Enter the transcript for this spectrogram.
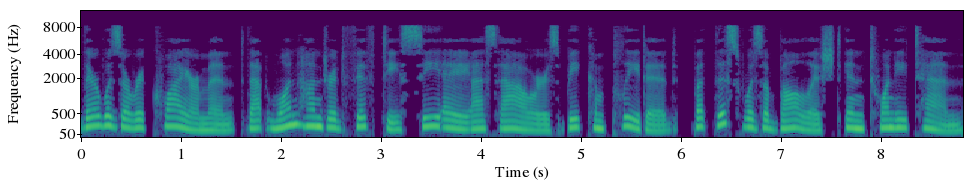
there was a requirement that 150 CAS hours be completed, but this was abolished in 2010.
